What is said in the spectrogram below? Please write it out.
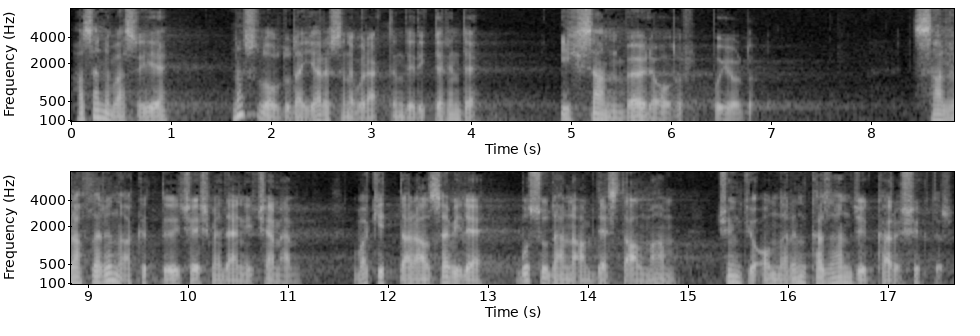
Hasan-ı Basri'ye nasıl oldu da yarısını bıraktın dediklerinde ihsan böyle olur buyurdu. Sarrafların akıttığı çeşmeden içemem. Vakit daralsa bile bu sudan abdest almam. Çünkü onların kazancı karışıktır.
